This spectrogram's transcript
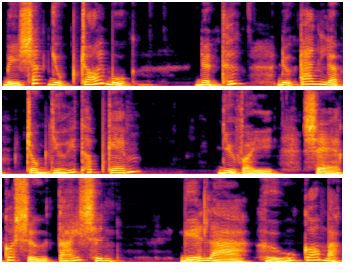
bị sắc dục trói buộc, nên thức được an lập trong giới thấp kém. Như vậy sẽ có sự tái sinh, nghĩa là hữu có mặt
